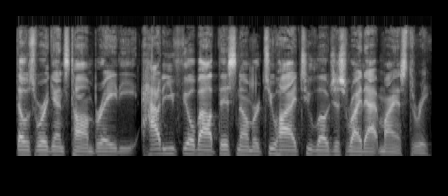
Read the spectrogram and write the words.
those were against Tom Brady. How do you feel about this number? Too high, too low, just right at minus three?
